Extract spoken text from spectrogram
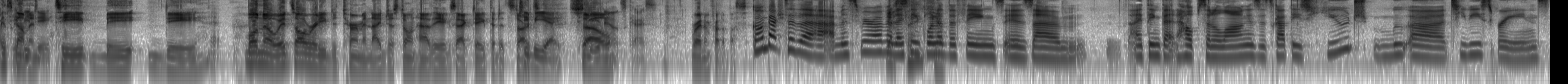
It's coming. TBD. Well, no, it's already determined. I just don't have the exact date that it starts. TBA. So To announced, guys. Right in front of us. Going back to the atmosphere of it, Yes, I think one you. of the things is um, I think that helps it along is it's got these huge uh, TV screens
